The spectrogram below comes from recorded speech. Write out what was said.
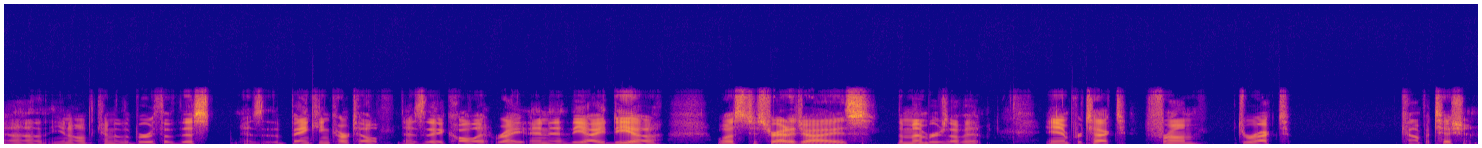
Uh, you know, kind of the birth of this as the banking cartel, as they call it, right? And it, the idea was to strategize the members of it and protect from direct competition.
